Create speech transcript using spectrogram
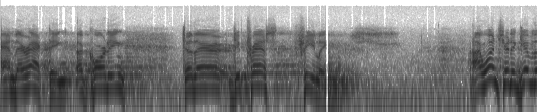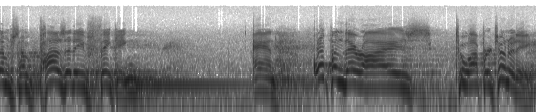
And they're acting according to their depressed feelings. I want you to give them some positive thinking and open their eyes to opportunity.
